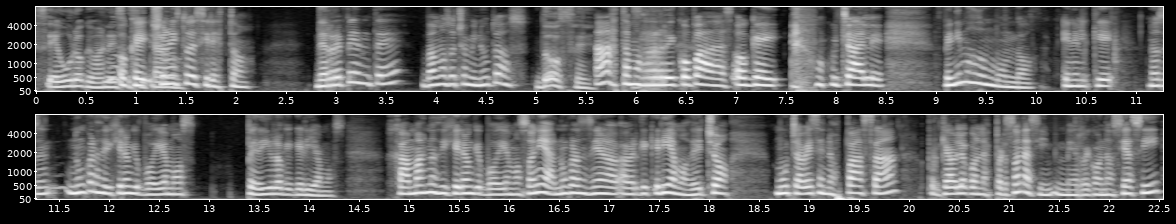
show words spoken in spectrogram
Seguro que van a ok, necesitar yo necesito decir esto. De repente, ¿vamos ocho minutos? 12. Ah, estamos recopadas. Ok, escuchale. Venimos de un mundo en el que nos- nunca nos dijeron que podíamos pedir lo que queríamos. Jamás nos dijeron que podíamos soñar. Nunca nos enseñaron a, a ver qué queríamos. De hecho, muchas veces nos pasa, porque hablo con las personas y me reconocí así,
